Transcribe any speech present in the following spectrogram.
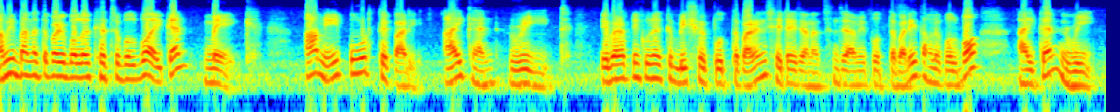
আমি বানাতে পারি, বলার ক্ষেত্রে বলব আই ক্যান মেক আমি পড়তে পারি আই ক্যান রিড এবার আপনি কোনো একটা বিষয় পড়তে পারেন, সেটাই জানাচ্ছেন যে, আমি পড়তে পারি, তাহলে বলব আই ক্যান রিড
